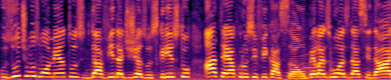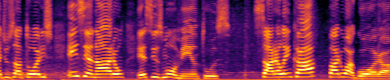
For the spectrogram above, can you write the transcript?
os últimos momentos da vida de Jesus Cristo até a crucificação. Pelas ruas da cidade, os atores encenaram esses momentos. Sara Alencar para o Agora.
